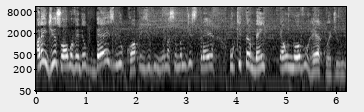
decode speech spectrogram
Além disso, o álbum vendeu 10 mil cópias de vinil na semana de estreia, o que também é um novo recorde.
